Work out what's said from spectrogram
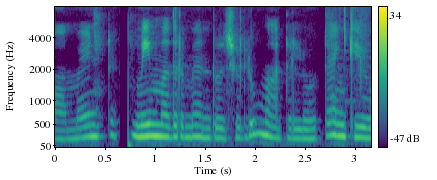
కామెంట్. మీ మధురమైన రోజులు మాటలు. Thank you.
